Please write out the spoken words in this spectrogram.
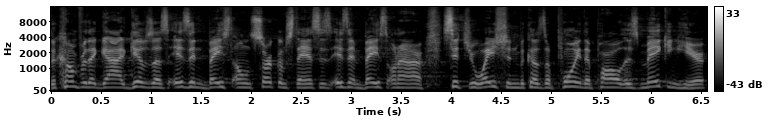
The comfort that God gives us isn't based on circumstances, isn't based on our situation, because the point that Paul is making here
